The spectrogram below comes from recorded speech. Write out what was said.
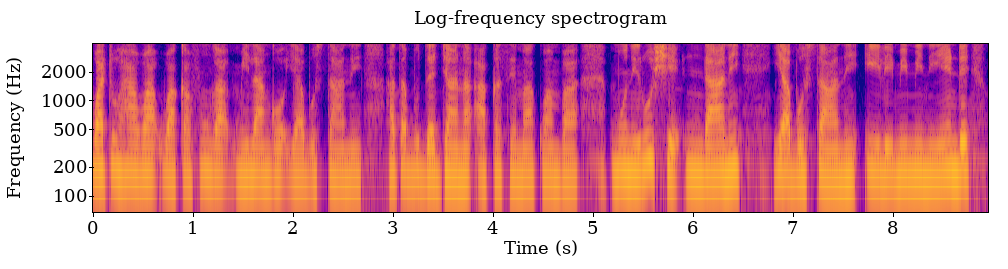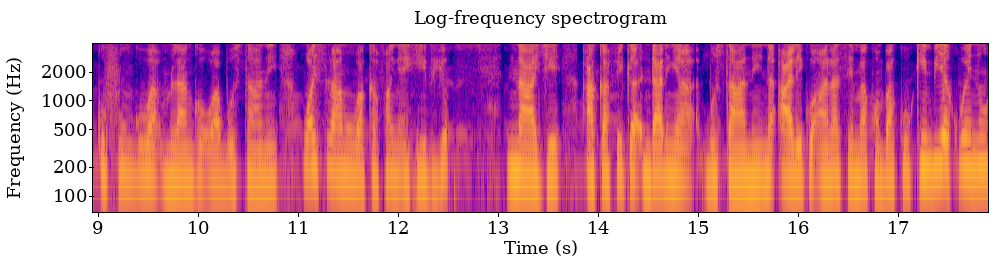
watu hawa wakafunga milango ya bustani. Hata buda jana akasema kwamba munirushe ndani ya bustani ili mimi niende kufungua mlango wa bustani. Waislamu wakafanya hivyo. Naye akafika ndani ya bustani na alikuwa anasema kwamba kukimbia kwenu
